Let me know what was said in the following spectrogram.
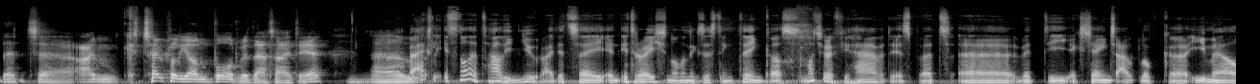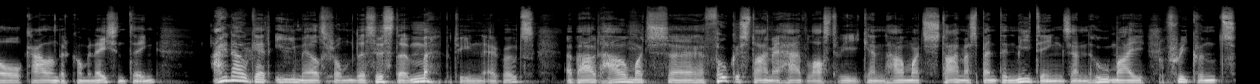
that uh, I'm totally on board with that idea. Um, But actually, it's not entirely new, right? It's a an iteration on an existing thing. Because I'm not sure if you have this, but uh, with the Exchange Outlook uh, email calendar combination thing, I now get emails from the system between air quotes about how much uh, focus time I had last week and how much time I spent in meetings and who my frequent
